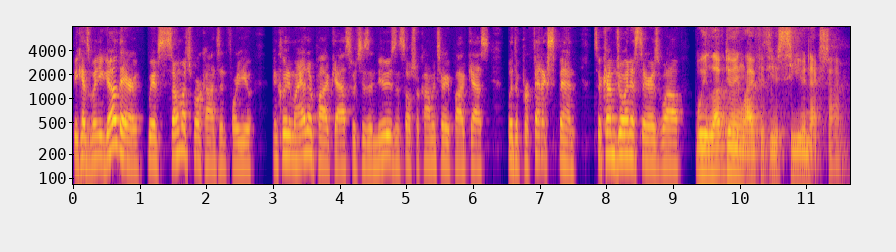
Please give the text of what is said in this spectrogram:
because when you go there, we have so much more content for you, including my other podcast, which is a news and social commentary podcast with a prophetic spin. So come join us there as well. We love doing life with you. See you next time.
